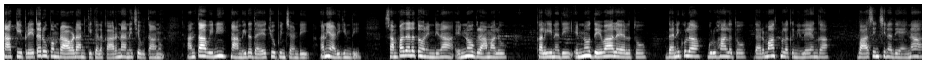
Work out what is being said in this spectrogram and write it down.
నాకు ఈ ప్రేత రూపం రావడానికి గల కారణాన్ని చెబుతాను. అంతా విని నా మీద దయ చూపించండి అని అడిగింది. సంపదలతో నిండిన ఎన్నో గ్రామాలు కలిగినది ఎన్నో దేవాలయాలతో ధనికుల గృహాలతో ధర్మాత్ములకు నిలయంగా భాషించినది అయిన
